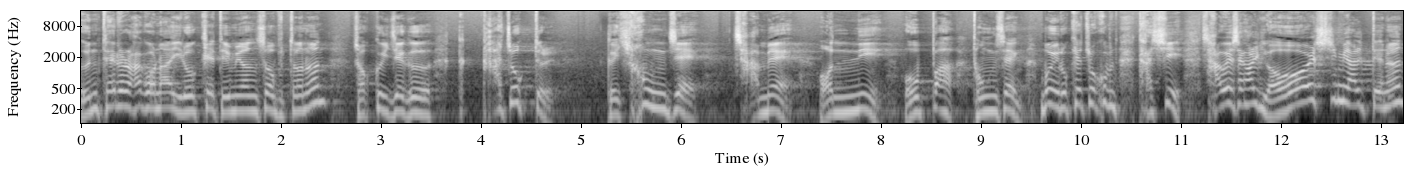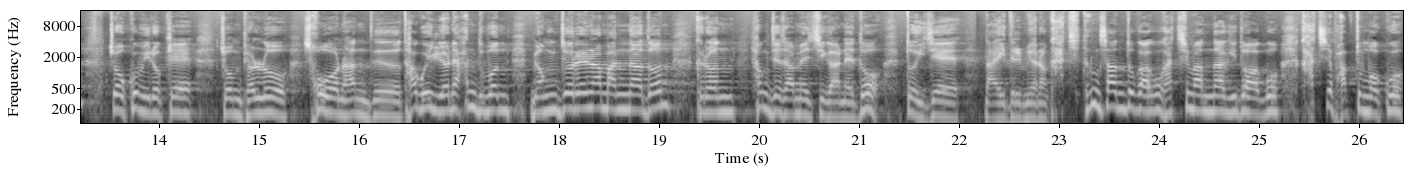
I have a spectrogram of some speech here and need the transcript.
은퇴를 하거나 이렇게 되면서부터는 자꾸 이제 그 가족들 그 형제 자매, 언니, 오빠, 동생, 뭐 이렇게 조금 다시 사회생활 열심히 할 때는 조금 이렇게 좀 별로 소원한 듯 하고 1년에 한두 번 명절에나 만나던 그런 형제 자매 지간에도 또 이제 나이 들면은 같이 등산도 가고 같이 만나기도 하고 같이 밥도 먹고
